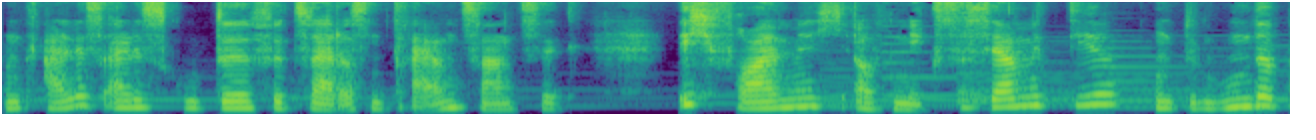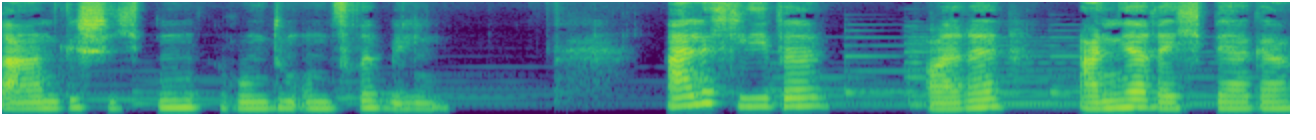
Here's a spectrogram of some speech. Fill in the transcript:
und alles, alles Gute für 2023. Ich freue mich auf nächstes Jahr mit dir und den wunderbaren Geschichten rund um unsere Villen. Alles Liebe, eure Anja Rechberger.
